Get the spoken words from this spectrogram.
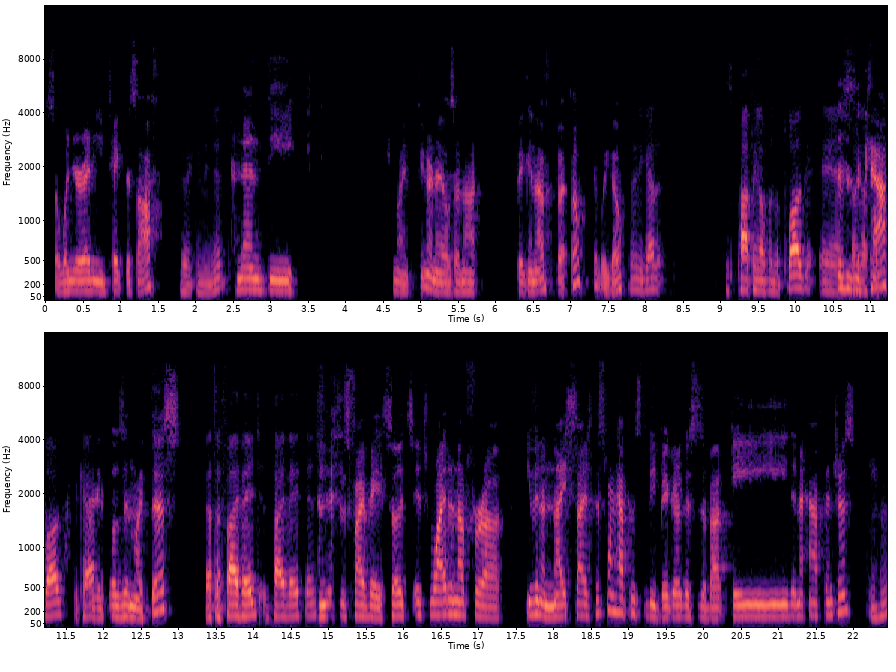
So when you're ready, you take this off, Very convenient. and then the my fingernails are not big enough, but oh, there we go. Oh, you got it. It's popping open the plug and This is the cap. plug, the cap. And it goes in like this, That's a five eight five eighth inch. and this is five eighths. So it's it's wide enough for a even a nice size. This one happens to be bigger. This is about eight and a half inches. hmm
